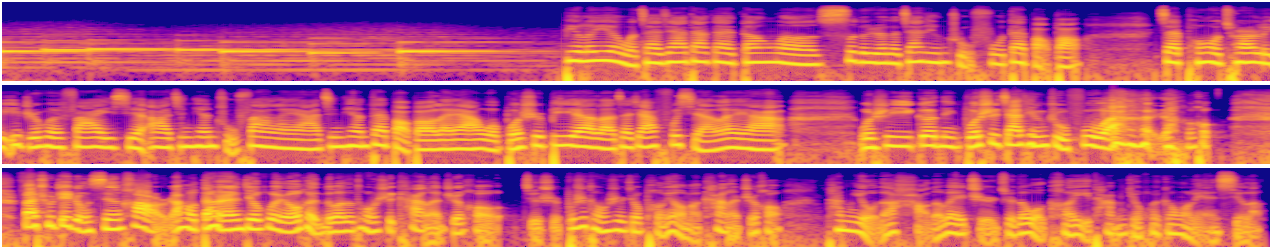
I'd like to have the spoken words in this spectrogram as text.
毕了业，我在家大概当了四个月的家庭主妇，带宝宝。在朋友圈里一直会发一些啊，今天煮饭了呀，今天带宝宝了呀，我博士毕业了，在家赋闲了呀，我是一个那博士家庭主妇啊，然后发出这种信号，然后当然就会有很多的同事看了之后，就是不是同事就朋友嘛，看了之后，他们有的好的位置觉得我可以，他们就会跟我联系了。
